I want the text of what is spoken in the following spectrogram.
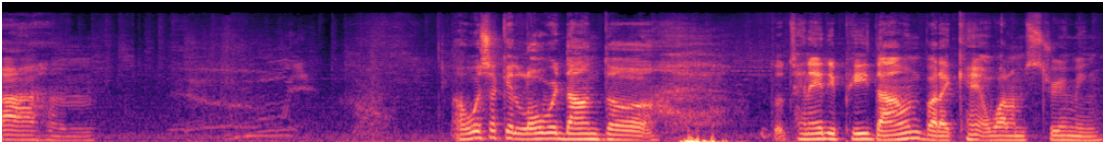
Got. I wish I could lower down the the 1080p down, but I can't while I'm streaming.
